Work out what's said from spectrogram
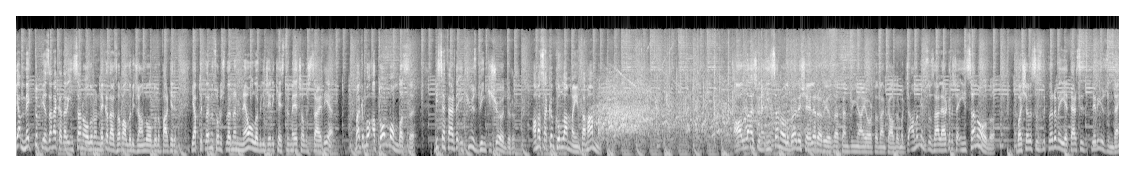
Ya mektup yazana kadar insanoğlunun ne kadar zavallı bir canlı olduğunu fark edip yaptıklarının sonuçlarının ne olabileceğini kestirmeye çalışsaydı ya. Bakın bu atom bombası bir seferde 200 bin kişi öldürür. Ama sakın kullanmayın tamam mı? Allah aşkına insanoğlu böyle şeyler arıyor zaten dünyayı ortadan kaldırmak için. Anlamıyor musunuz hala arkadaşlar? İnsanoğlu başarısızlıkları ve yetersizlikleri yüzünden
